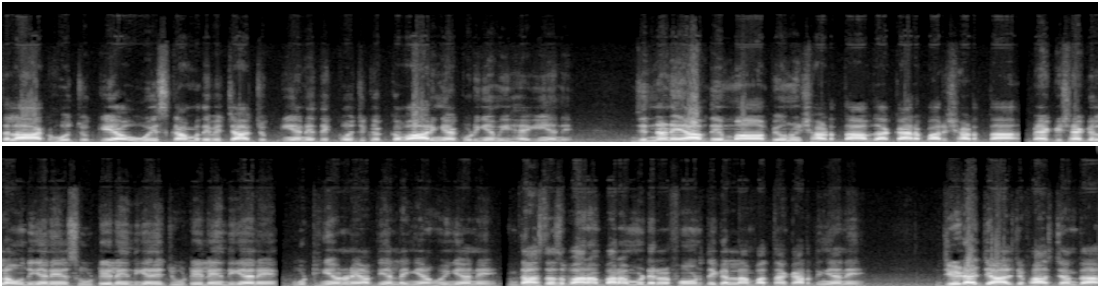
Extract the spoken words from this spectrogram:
ਤਲਾਕ ਹੋ ਚੁੱਕੇ ਆ, ਉਹ ਇਸ ਕੰਮ ਦੇ ਵਿੱਚ ਆ ਚੁੱਕੀਆਂ ਨੇ ਤੇ ਕੁਝ ਕੁ ਕੁਵਾਰੀਆਂ ਕੁੜੀਆਂ ਵੀ ਹੈਗੀਆਂ ਨੇ, ਜਿਨ੍ਹਾਂ ਨੇ ਆਪਦੇ ਮਾਪਿਓ ਨੂੰ ਛੱਡਤਾ, ਆਪਦਾ ਘਰ-ਬਾਰ ਛੱਡਤਾ ਪੈਗ ਸ਼ੈਗ ਲਾਉਂਦੀਆਂ ਨੇ, ਸੂਟੇ ਲੈਂਦੀਆਂ ਨੇ, ਝੂਟੇ ਲੈਂਦੀਆਂ ਨੇ, ਕੋਠੀਆਂ ਉਹਨਾਂ ਨੇ ਆਪਦੀਆਂ ਲਈਆਂ ਹੋਈਆਂ ਨੇ 10-10 12-12 ਮੁੰਡੇ ਨਾਲ ਫੋਨ ਤੇ ਗੱਲਾਂ ਬਾਤਾਂ ਕਰਦੀਆਂ ਨੇ, ਜਿਹੜਾ ਜਾਲ 'ਚ ਫਸ ਜਾਂਦਾ,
